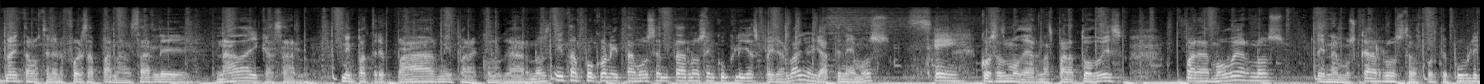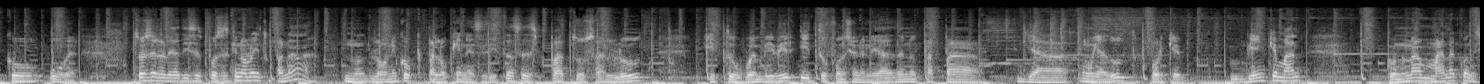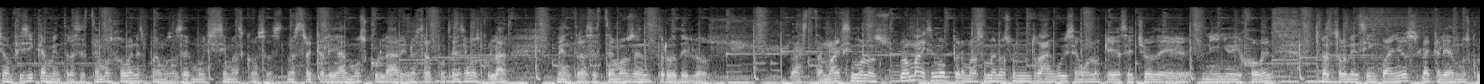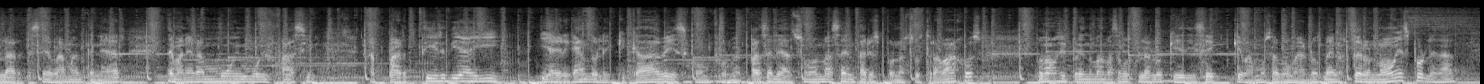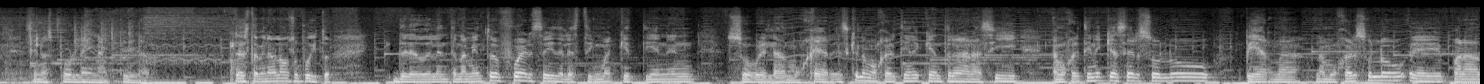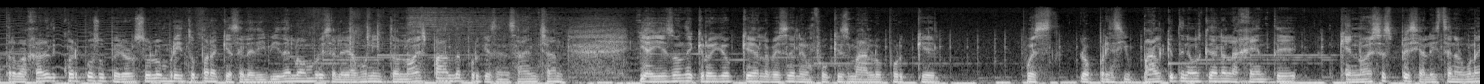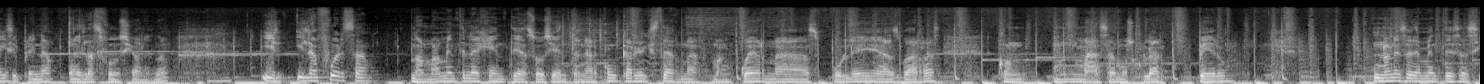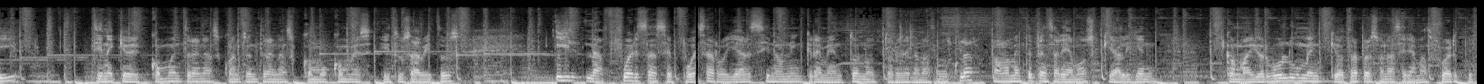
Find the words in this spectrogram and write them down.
No necesitamos tener fuerza para lanzarle nada y cazarlo. Ni para trepar, ni para colgarnos. Ni tampoco necesitamos sentarnos en cuclillas para ir al baño. Ya tenemos Sí. cosas modernas para todo eso. Para movernos, tenemos carros, transporte público, Uber. Entonces en realidad dices, pues es que no necesito para nada. No, lo único que para lo que necesitas es para tu salud y tu buen vivir y tu funcionalidad en una etapa ya muy adulto. Porque bien que mal, con una mala condición física mientras estemos jóvenes podemos hacer muchísimas cosas. Nuestra calidad muscular y nuestra potencia muscular mientras estemos dentro de los hasta máximo, los, lo máximo, pero más o menos un rango y según lo que hayas hecho de niño y joven, hasta los 25 años la calidad muscular se va a mantener de manera muy muy fácil. A partir de ahí y agregándole que cada vez conforme pasa la edad somos más sedentarios por nuestros trabajos, pues vamos a ir perdiendo más masa muscular, lo que dice que vamos a movernos menos. Pero no es por la edad, sino es por la inactividad. Entonces también hablamos un poquito de del entrenamiento de fuerza y del estigma que tienen sobre la mujer. Es que la mujer tiene que entrenar así, la mujer tiene que hacer solo pierna, la mujer solo eh, para trabajar el cuerpo superior solo hombrito para que se le divida el hombro y se le vea bonito, no espalda porque se ensanchan. Y ahí es donde creo yo que a la vez el enfoque es malo porque pues lo principal que tenemos que darle a la gente que no es especialista en alguna disciplina es las funciones, ¿no? Y, y la fuerza, normalmente la gente asocia entrenar con carga externa, mancuernas, poleas, barras, con masa muscular, pero no necesariamente es así. Tiene que ver cómo entrenas, cuánto entrenas, cómo comes y tus hábitos. Y la fuerza se puede desarrollar sin un incremento notorio de la masa muscular. Normalmente pensaríamos que alguien con mayor volumen que otra persona sería más fuerte,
